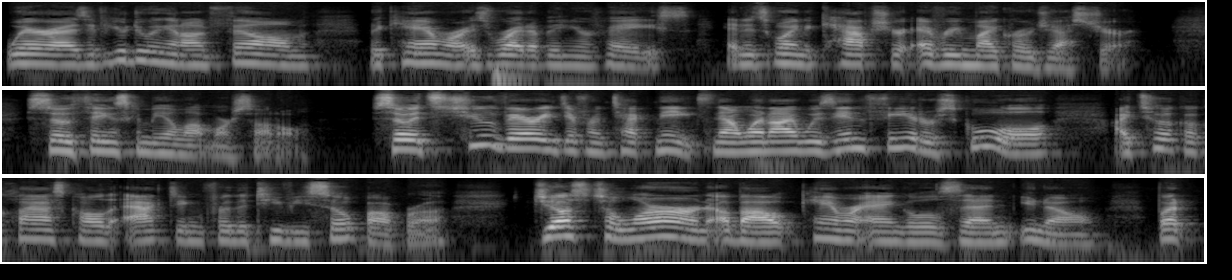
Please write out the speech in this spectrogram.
Whereas if you're doing it on film, the camera is right up in your face and it's going to capture every micro gesture. So things can be a lot more subtle. So it's two very different techniques. Now, when I was in theater school, I took a class called Acting for the TV Soap Opera just to learn about camera angles and, you know, but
